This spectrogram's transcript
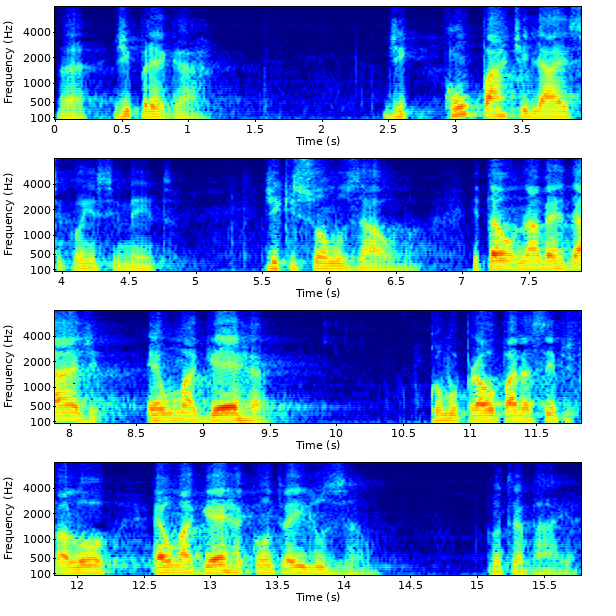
né, de pregar, de compartilhar esse conhecimento, de que somos alma. Então, na verdade, é uma guerra, como o Prabhupada sempre falou, é uma guerra contra a ilusão, contra a Maia.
